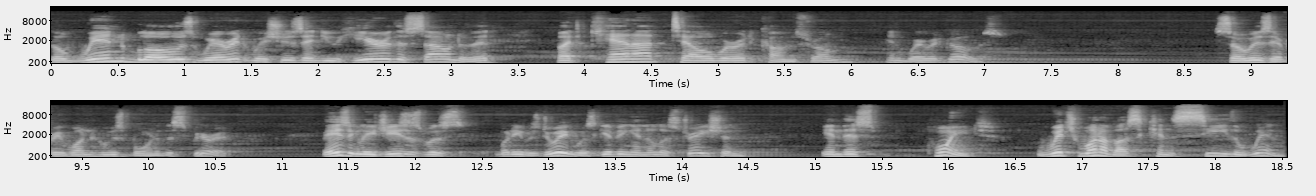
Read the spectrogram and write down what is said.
The wind blows where it wishes, and you hear the sound of it, but cannot tell where it comes from and where it goes. So is everyone who is born of the Spirit. Basically, Jesus was, what he was doing was giving an illustration in this point. Which one of us can see the wind?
